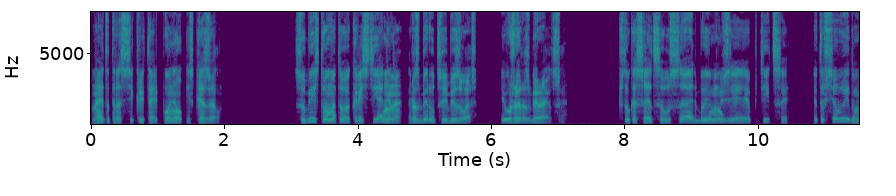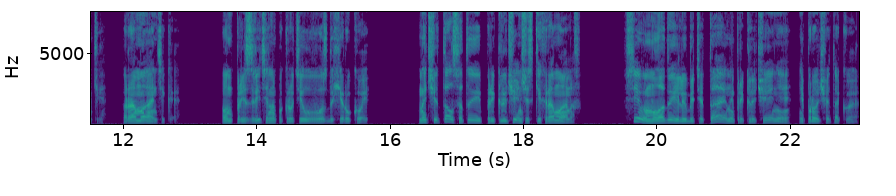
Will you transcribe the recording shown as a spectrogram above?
На этот раз секретарь понял и сказал. «С убийством этого крестьянина разберутся и без вас. И уже разбираются. Что касается усадьбы, музея, птицы, это все выдумки, романтика». Он презрительно покрутил в воздухе рукой. «Начитался ты приключенческих романов. Все вы молодые любите тайны, приключения и прочее такое.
